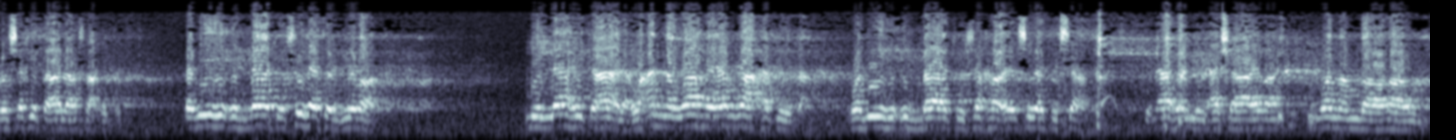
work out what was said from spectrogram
وسخط على صاحبه. ففيه إثبات صفة الرضا. لله تعالى وأن الله يرضى حقيقة وفيه إثبات صفة السخط خلافا للأشاعرة ومن ضاهاهم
